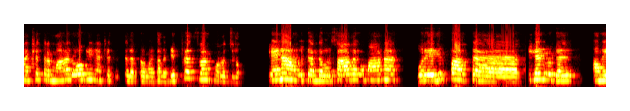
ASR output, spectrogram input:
நட்சத்திரமான ரோகிணி நட்சத்திரத்துல இருக்கவங்களுக்கு அந்த டிப்ரெஸ் எல்லாம் குறைஞ்சிடும். ஏன்னா அவங்களுக்கு அந்த ஒரு சாதகமான ஒரு எதிர்பார்த்த நிகழ்வுகள் அவங்க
